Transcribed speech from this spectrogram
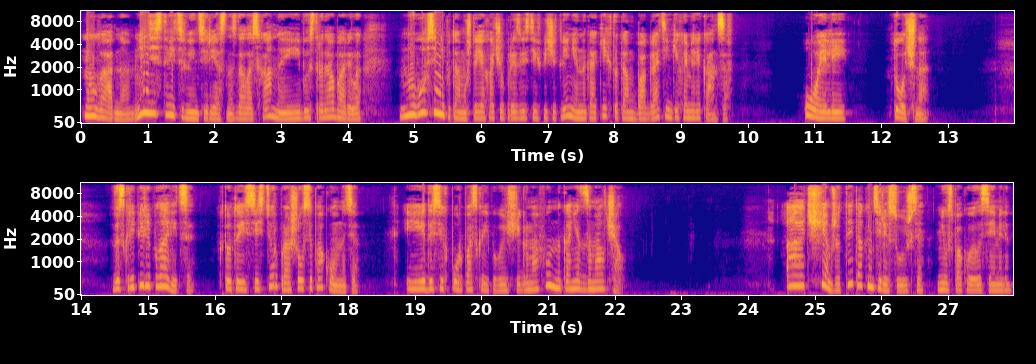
Ну ладно, мне действительно интересно, сдалась Ханна и быстро добавила: "Ну вовсе не потому, что я хочу произвести впечатление на каких-то там богатеньких американцев". Ой, Ли. Точно. Заскрипели половицы. Кто-то из сестер прошелся по комнате, и до сих пор поскрипывающий граммофон наконец замолчал. А чем же ты так интересуешься? не успокоилась Эмилин.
